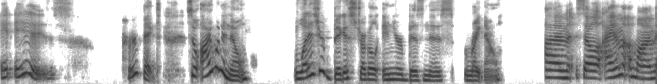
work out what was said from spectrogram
It is. Perfect. So I want to know what is your biggest struggle in your business right now? Um, so I am a mom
